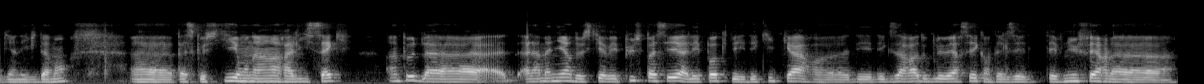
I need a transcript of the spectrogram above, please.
bien évidemment, parce que si on a un rallye sec, un peu de la, à la manière de ce qui avait pu se passer à l'époque des, des kit cars, des, des Xara WRC quand elles étaient venues faire la,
